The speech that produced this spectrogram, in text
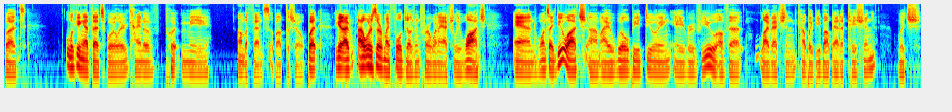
But looking at that spoiler kind of put me on the fence about the show. But again, I I will reserve my full judgment for when I actually watch. And once I do watch, um, I will be doing a review of that live action Cowboy Bebop adaptation, which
